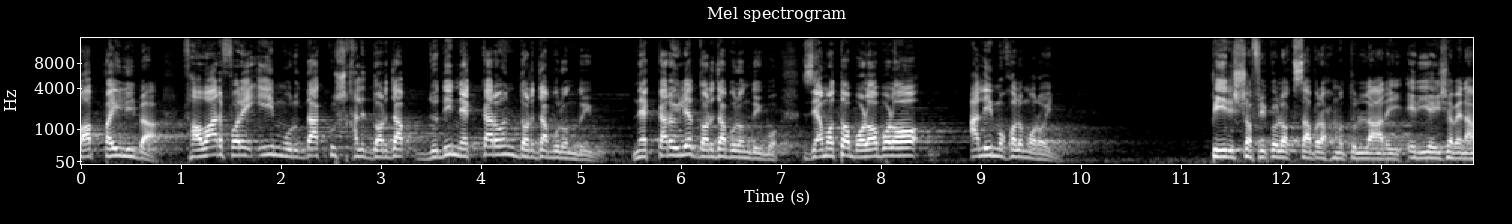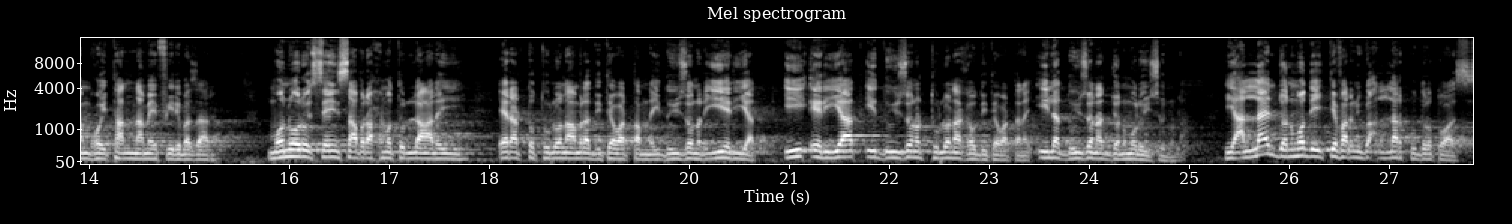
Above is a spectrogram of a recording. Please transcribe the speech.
সব পাইলিবা ফাওয়ার পরে এই মুর্দা কুশ খালি দরজা যদি নেককারণ দরজা বুলন দইব নেককার হইলে দরজা বুলন দইব যেমতো বড় বড় আলী মরইন পীর শফিকুল সাব রহমতুল্লাহ আলী এরিয়া হিসাবে নাম হয় তার নামে ফির বাজার। মনোর হুসেন সাব রহমতুল্লাহ আলী এরার তো তুলনা আমরা দিতে পারতাম না, এই দুইজনের ই এরিয়াত। ই এরিয়াত, ই দুইজনের তুলনা কেউ দিতে পারতাম না, ইলা দুইজনের জন্ম লইছিল না। ই আল্লাহর জন্ম দিতে পারেন আল্লাহর কুদরত আছে।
